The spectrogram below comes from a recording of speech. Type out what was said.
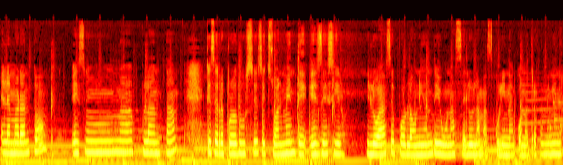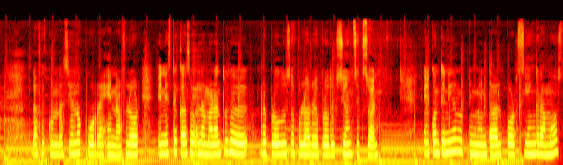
El amaranto es una planta que se reproduce sexualmente, es decir, lo hace por la unión de una célula masculina con otra femenina. La fecundación ocurre en la flor. En este caso, el amaranto se reproduce por la reproducción sexual. El contenido nutrimental por 100 gramos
